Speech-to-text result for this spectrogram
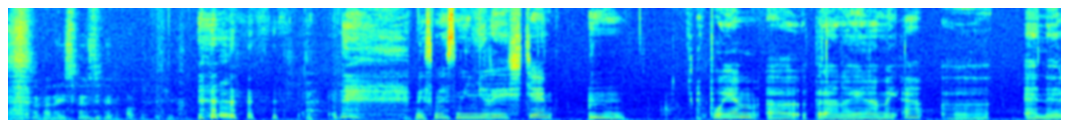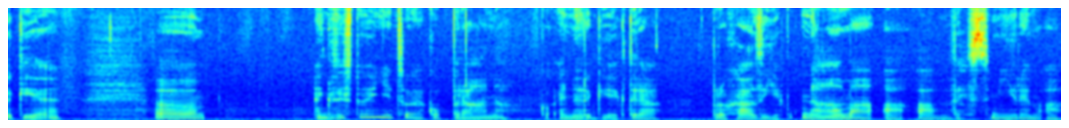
Sebe nejsem zvědavý. My jsme zmínili ještě pojem uh, pranayamy a uh, energie. Uh, Existuje něco jako prána, jako energie, která prochází náma a, a vesmírem a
